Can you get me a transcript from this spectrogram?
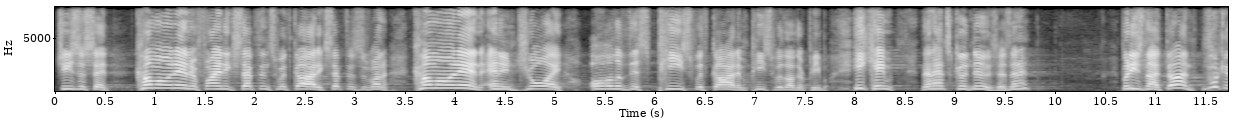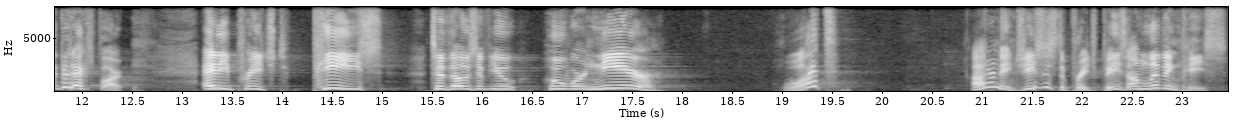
Jesus said, Come on in and find acceptance with God, acceptance with one. Come on in and enjoy all of this peace with God and peace with other people. He came, now that's good news, isn't it? But he's not done. Look at the next part. And he preached peace to those of you who were near. What? I don't need Jesus to preach peace. I'm living peace.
